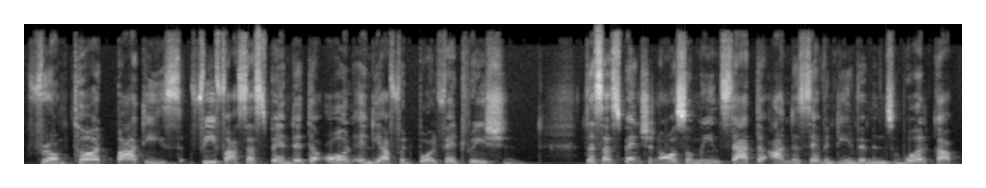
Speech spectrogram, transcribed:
from third parties, FIFA suspended the All India Football Federation. The suspension also means that the Under 17 Women's World Cup,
